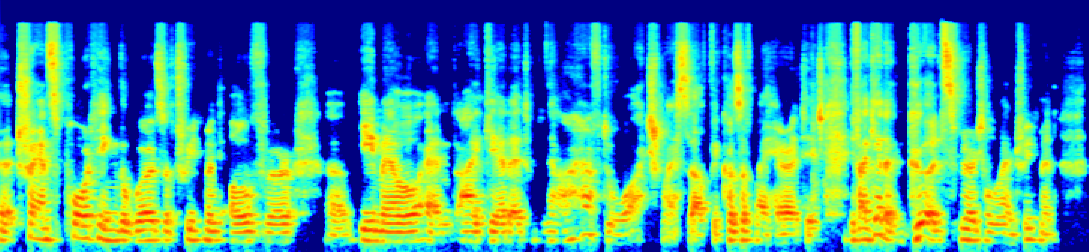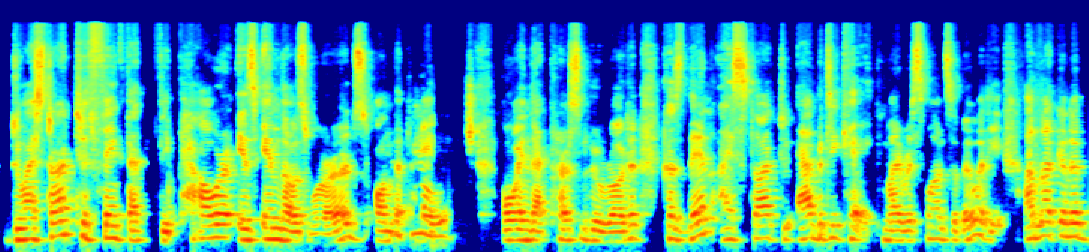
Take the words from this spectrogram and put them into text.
uh, transporting the words of treatment over uh, email, and I get it. Now I have to watch myself because of my heritage. If I get a good spiritual mind treatment, do I start to think that the power is in those words on the page or in that person who wrote it? Because then I start to abdicate my responsibility. I'm not going to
